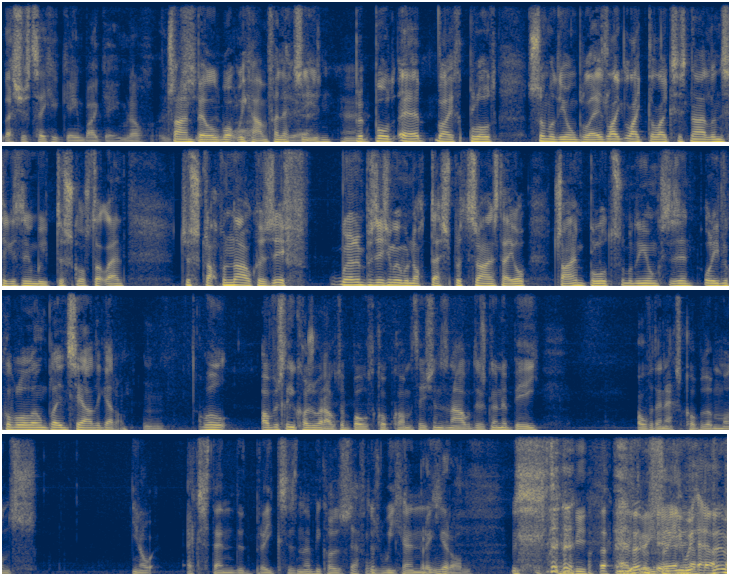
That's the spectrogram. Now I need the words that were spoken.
Let's just take it game by game now. try and build what we're we at. can for next Yeah. season. But, but uh, like blood, some of the young players, like like the likes of Nyland Sigurdsson, we've discussed at length, just scrap them now because if we're in a position where we're not desperate to try and stay up, try and blood some of the youngsters in, or even a couple of lone players and see how they get on. Mm. Well, obviously, because we're out of both cup competitions now, there's going to be over the next couple of months, you know, extended breaks, isn't there? Because Definitely. there's weekends. Bring it on. It's Everton free, we- Everton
